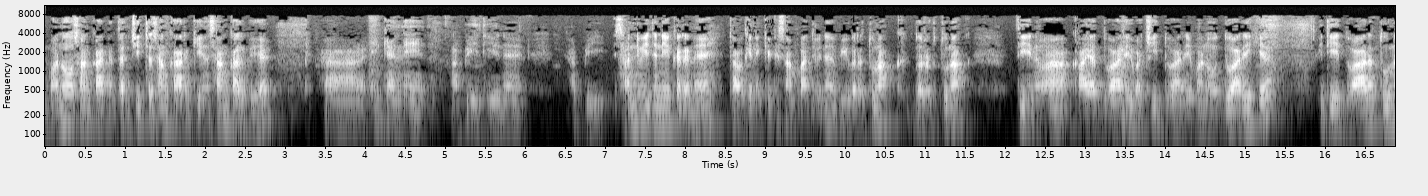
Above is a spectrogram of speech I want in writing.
මනෝ සංකාර නැත්නම් චිත්ත සංකාර කියන සංකල්පය ඒ කියන්නේ අපි තියෙන අපි sannivedanaya කරන තව කෙනෙක් එක්ක සම්බන්ධ වෙන විවර තුනක් දොරටු තුනක් තියෙනවා කායද්්වාරේ වචීද්්වාරේ මනෝද්්වාරේ කියලා. ඉතින් මේ ద్వාර තුන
